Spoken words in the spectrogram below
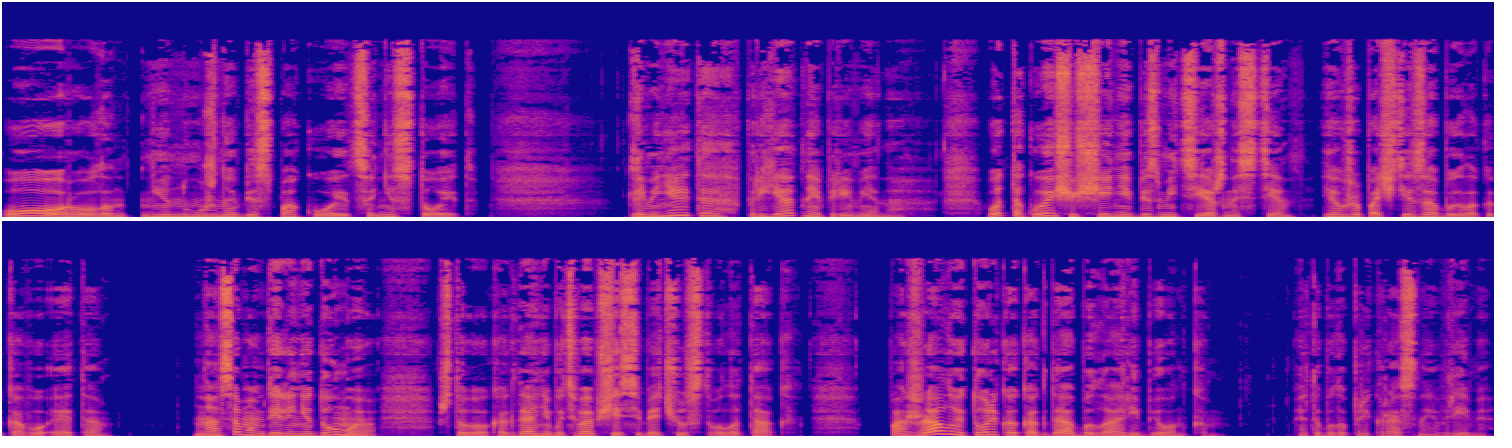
О, Роланд, не нужно беспокоиться, не стоит. Для меня это приятная перемена». Вот такое ощущение безмятежности. Я уже почти забыла, каково это. На самом деле не думаю, что когда-нибудь вообще себя чувствовала так. Пожалуй, только когда была ребенком. Это было прекрасное время.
